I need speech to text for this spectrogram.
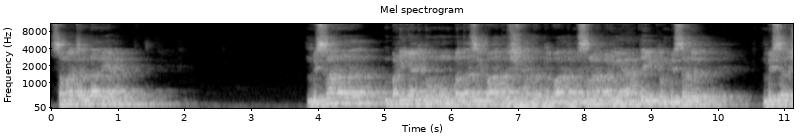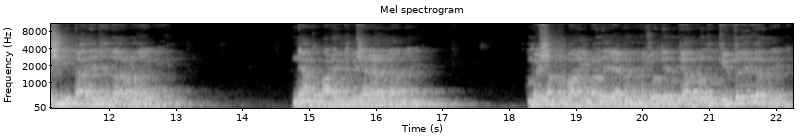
ਸਮਾਂ ਚੱਲਦਾ ਰਿਹਾ। ਮਿਸਲਾਂ ਬਣੀਆਂ ਜਦੋਂ ਬੰਦਾ ਸਿੰਘ ਬਹਾਦਰ ਸ਼ਹਾਦਤ ਤੋਂ ਬਾਅਦ ਮਿਸਰਾਂ ਬਣੀਆਂ ਤੇ ਇੱਕ ਮਿਸਲ ਮਿਸਲ ਸ਼ਹੀਦਾਂ ਦੇ ਜਥੇਦਾਰ ਬਣਾਏ ਗਏ। ਨਿਹੰਗ ਬਾਣੇ ਵਿੱਚ ਹਮੇਸ਼ਾ ਰਹਿਣਾ ਚਾਹੁੰਦੇ ਹਮੇਸ਼ਾ। ਗੁਰਬਾਣੀ ਪੜ੍ਹਦੇ ਰਹਿਣ ਯੋਧੇ ਨੂੰ ਤਿਆਰ ਕਰੋ ਤਾਂ ਕੀਰਤਨ ਵੀ ਕਰਦੇ ਨੇ।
